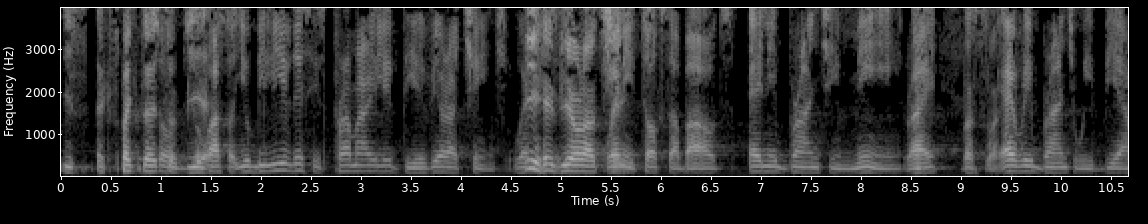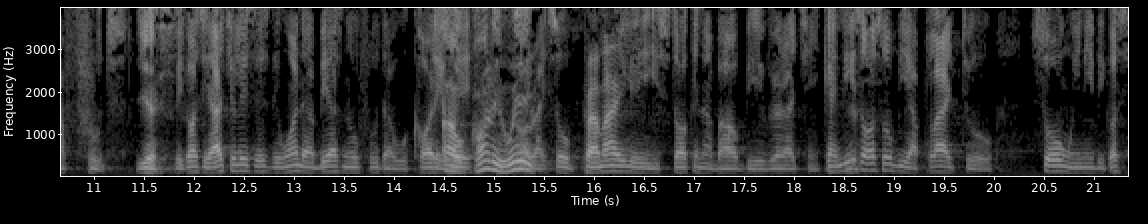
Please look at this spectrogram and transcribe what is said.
is expected So, to so. Pastor, you believe this is primarily behavioral change. When Behavioral When it change. talks about any branch in me, right? That's right. Every branch will bear fruit. Yes. Because he actually says the one that bears no fruit, I will cut away. I will cut away. All right. So primarily, he's talking about behavioral change. Can this Yes. also be applied to soul winning? Because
